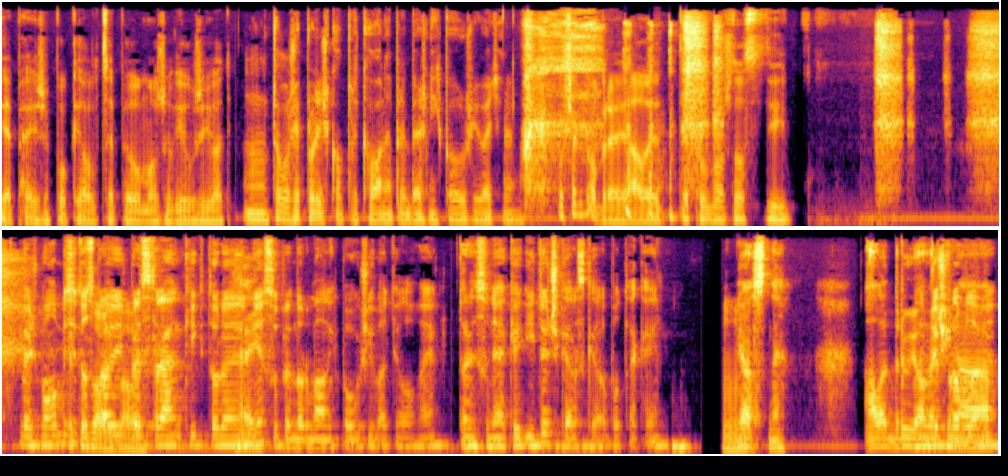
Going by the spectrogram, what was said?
cap, hej, že pokiaľ CPU môžu využívať. Mm, to už je príliš komplikované pre bežných používateľov. No však dobre, ale ako možnosti Vieš, mohol by Je si to, to spraviť zaujímavé. pre stránky, ktoré Hej. nie sú pre normálnych používateľov, hej? ktoré sú nejaké ITčkárske alebo tak, hej? hm, Jasné. Ale druhá Lenže väčšina... problém, je-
